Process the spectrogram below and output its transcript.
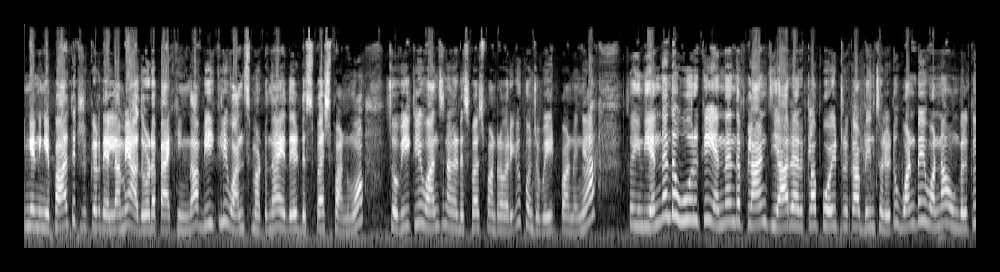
இங்கே நீங்கள் பார்த்துட்டு இருக்கிறது எல்லாமே அதோட பேக்கிங் தான். வீக்லி ஒன்ஸ் மட்டும்தான் இது டிஸ்பேச் பண்ணுவோம். ஸோ வீக்லி ஒன்ஸ் நாங்கள் டிஸ்பேச் பண்ணுற வரைக்கும் கொஞ்சம் வெயிட் பண்ணுங்கள் ஸோ இந்த எந்தெந்த ஊருக்கு எந்தெந்த பிளான்ஸ் யார் யாருக்கெல்லாம் போயிட்டுருக்கு அப்படின்னு சொல்லிட்டு ஒன் பை ஒன்னாக உங்களுக்கு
